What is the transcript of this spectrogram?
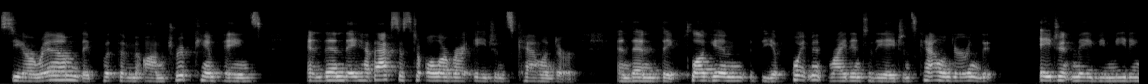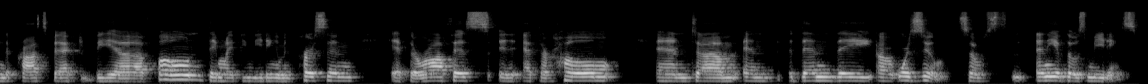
CRM, they put them on drip campaigns, and then they have access to all of our agents' calendar. And then they plug in the appointment right into the agent's calendar, and the agent may be meeting the prospect via phone. They might be meeting them in person at their office, at their home, and um, and then they uh, or Zoom. So any of those meetings.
